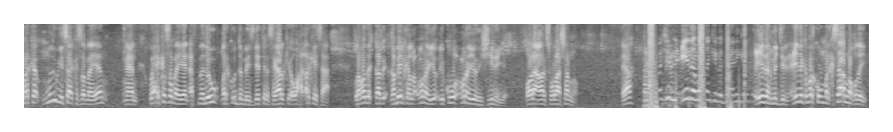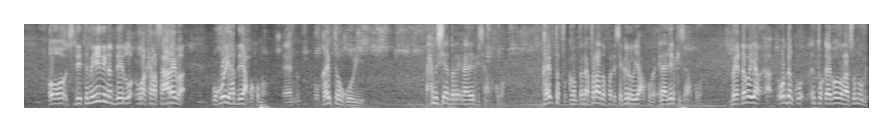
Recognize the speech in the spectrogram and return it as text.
Marka mudugiisaa ka sameeyeen waxay ka sameeyeen afmadow. Marka u dambeysay sideetan sagaalkii oo waxaad arkaysaa labada qabiilka la cunayo iyo kuwa cunayo heshiinaya oo la aan iswalaashanno ciidan ma jirin. Ciidanka markuu markasaa noqday oo sideetamayadiina dee la kala saarayba waqooyi hadda yaa xukumo. Qaybta waqooyi. Maxamed siyaad barre in adeerkiisa xukumo. Qaybta kontonafaraad oo fadhisa garow yaa xukumo. In adeerkiisa xukumo. Baydhabo yaa waddanku intuu qaybood laa soo mogi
